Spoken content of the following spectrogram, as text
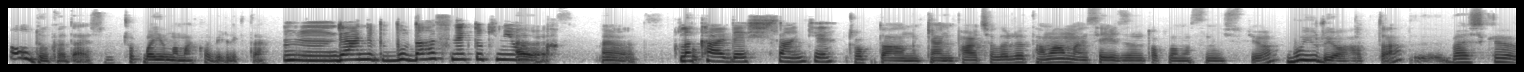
Olduğu kadar. Çok bayılmamakla birlikte. Hmm, yani bu daha Synecdoche New Evet. York'la Evet. Çok- kardeş sanki. Çok dağınık yani parçaları tamamen seyircinin toplamasını istiyor. Buyuruyor hatta. Başka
